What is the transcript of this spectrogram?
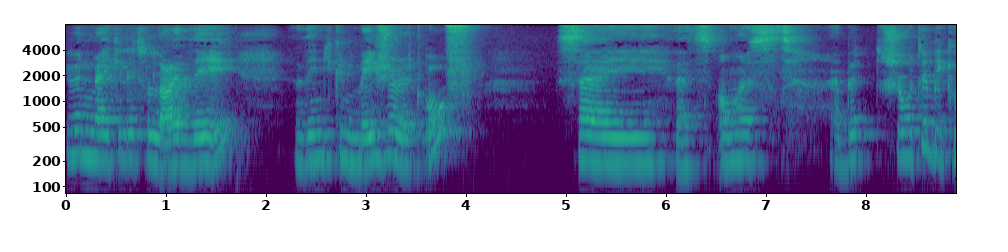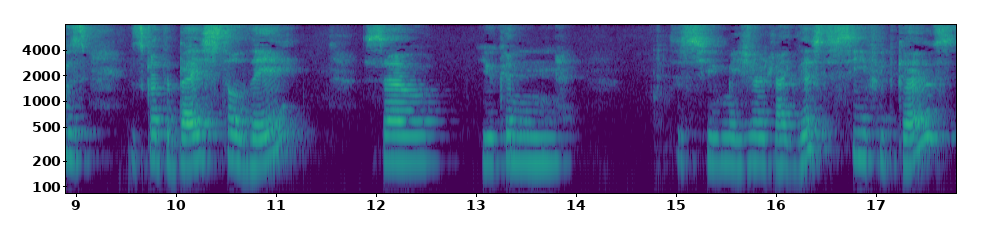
even make a little line there and then you can measure it off. Say that's almost a bit shorter because it's got the base still there. So you can just you measure it like this to see if it goes.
